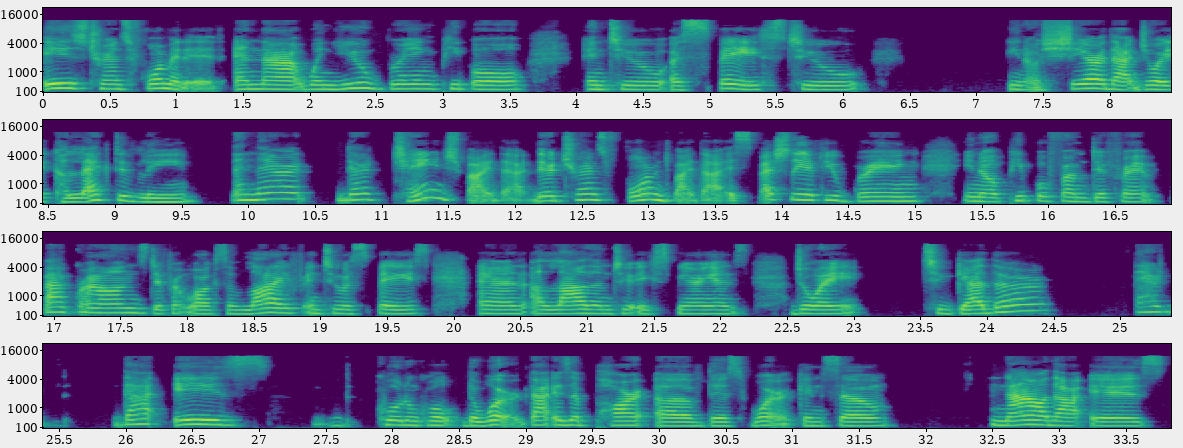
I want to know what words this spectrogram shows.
is transformative. And that when you bring people into a space to you know share that joy collectively then they're they're changed by that. They're transformed by that especially if you bring you know people from different backgrounds different walks of life into a space and allow them to experience joy together there that is quote unquote the work. That is a part of this work. And so now that is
